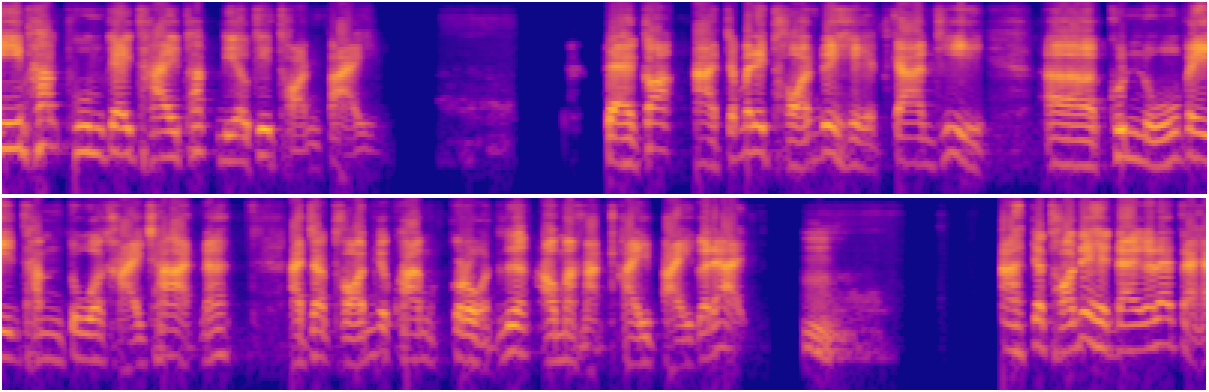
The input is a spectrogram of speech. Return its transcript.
มีพักภูมิใจไทยพักเดียวที่ถอนไป แต่ก็อาจจะไม่ได้ถอนด้วยเหตุการณ์ที่เอ่อคุณหนูไปทำตัวขายชาตินะ อาจจะถอนด้วยความโกรธเรื่องเอามหาดไทยไปก็ได้ อืม อาจจะถอนด้วยเหตุใดก็แล้วแต่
